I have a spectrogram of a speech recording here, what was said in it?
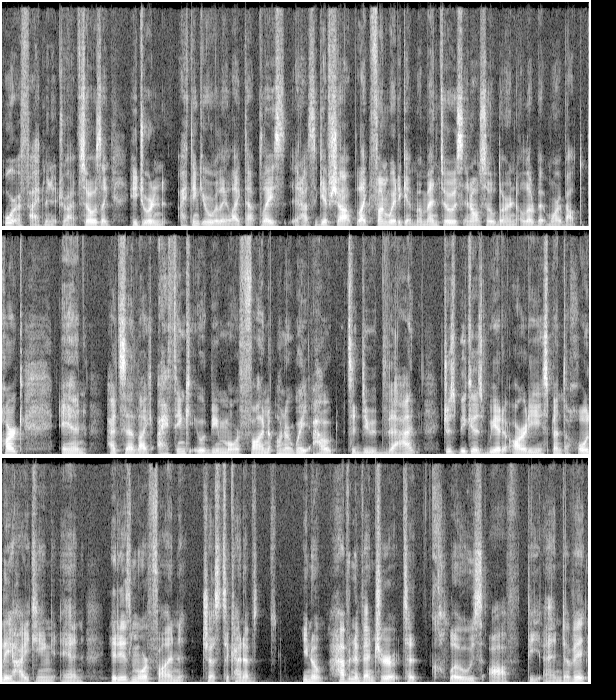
or a five minute drive. So I was like, hey, Jordan, I think you'll really like that place. It has a gift shop, like fun way to get mementos and also learn a little bit more about the park. And had said, like, I think it would be more fun on our way out to do that just because we had already spent the whole day hiking and it is more fun just to kind of you know, have an adventure to close off the end of it.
